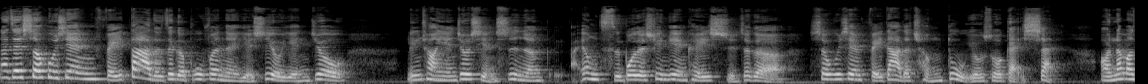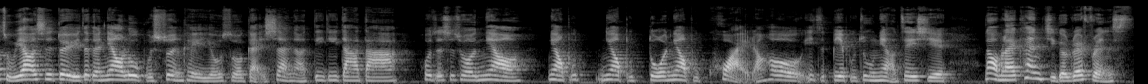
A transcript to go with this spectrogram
那在射护腺肥大的这个部分呢，也是有研究，临床研究显示呢，用磁波的训练可以使这个射护腺肥大的程度有所改善哦。那么主要是对于这个尿路不顺可以有所改善啊，滴滴答答，或者是说尿尿不尿不多、尿不快，然后一直憋不住尿这些。那我们来看几个 reference。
